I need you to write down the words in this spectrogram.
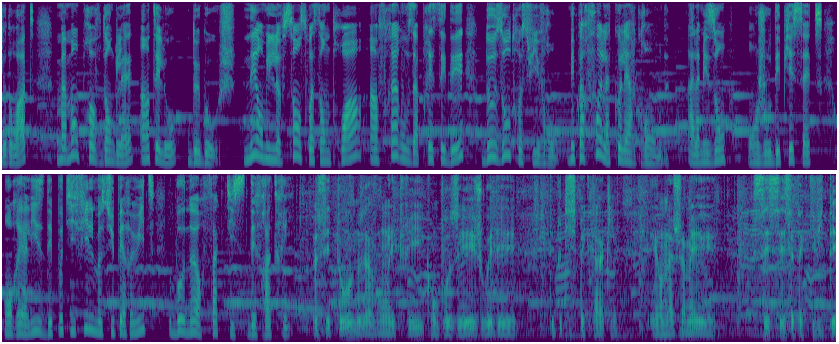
de droite, maman prof d'anglais, un télo, de gauche. Né en 1963, un frère vous a précédé, deux autres suivront. Mais parfois la colère gronde. À la maison, on joue des piécettes, on réalise des petits films Super 8, bonheur factice des fratries. Assez tôt, nous avons écrit, composé, joué des, des petits spectacles, et on n'a jamais cessé cette activité.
